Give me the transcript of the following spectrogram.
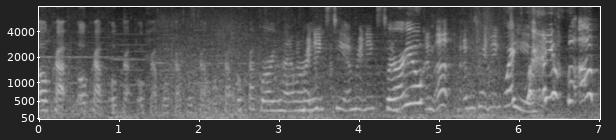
Oh crap, oh crap, oh crap, oh crap, oh crap, oh crap, oh crap, oh crap. Where are you, Hannah? Where I'm right you? next to you. I'm right next to Where you. are you? I'm up. I was right next Wait, to you. where are you up?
